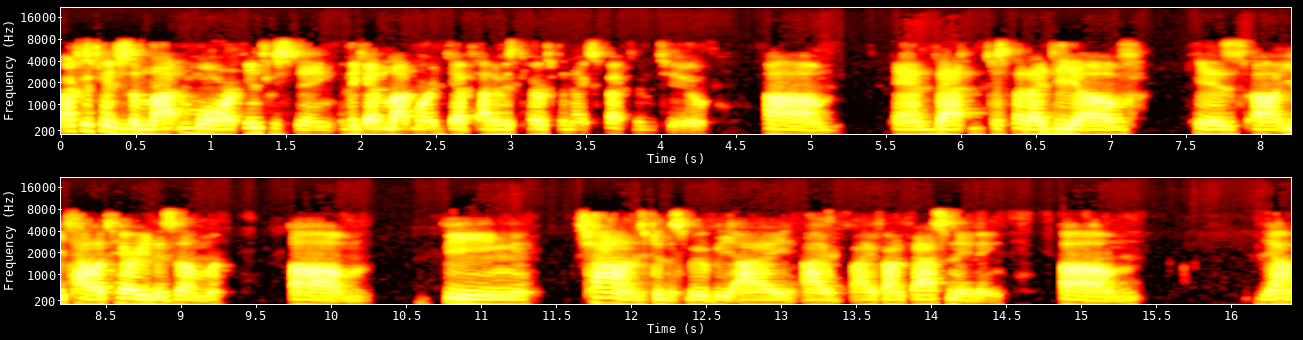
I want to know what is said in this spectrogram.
Doctor Strange is a lot more interesting, and they get a lot more depth out of his character than I expect them to. Um, and that just that idea of his uh, utilitarianism um, being challenged in this movie, I I, I found fascinating. Um, yeah.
